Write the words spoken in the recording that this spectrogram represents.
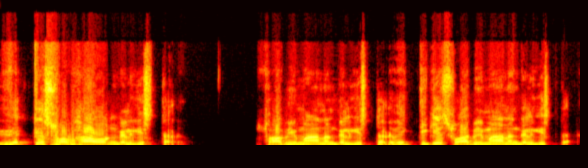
వ్యక్తి స్వభావం కలిగిస్తాడు. స్వాభిమానం కలిగిస్తాడు. వ్యక్తికి స్వాభిమానం కలిగిస్తాడు.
